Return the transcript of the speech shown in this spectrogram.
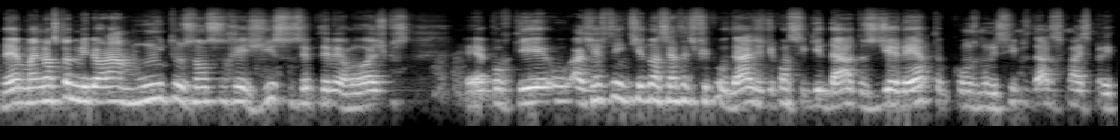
né? mas nós vamos melhorar muito os nossos registros epidemiológicos, é porque a gente tem tido uma certa dificuldade de conseguir dados direto com os municípios, dados mais, pre,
